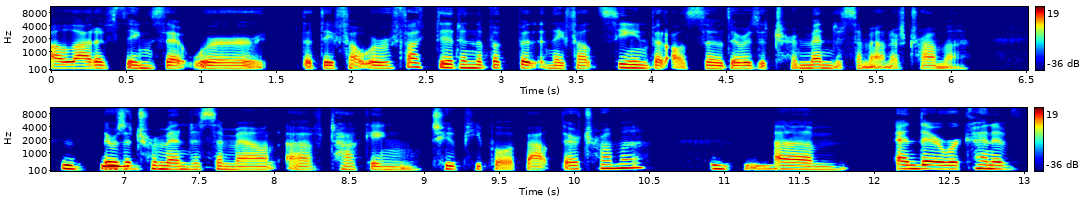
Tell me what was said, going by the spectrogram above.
a lot of things that were that they felt were reflected in the book, but and they felt seen, but also there was a tremendous amount of trauma. Mm-hmm. There was a tremendous amount of talking to people about their trauma, mm-hmm. um, and there were kind of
